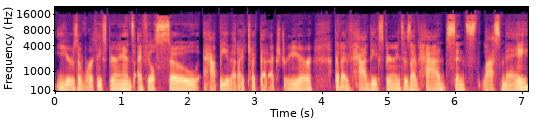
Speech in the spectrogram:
years of work experience. I feel so happy that I took that extra year, that I've had the experiences I've had since last May,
